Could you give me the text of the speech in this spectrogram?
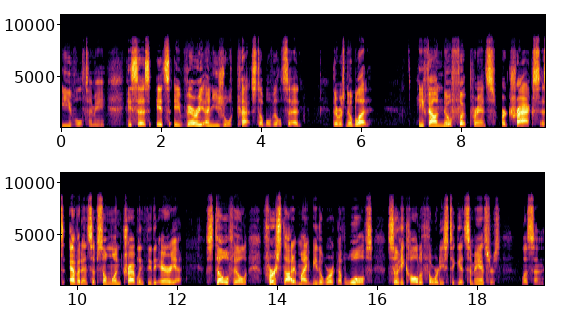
evil to me. He says, It's a very unusual cut, Stubblefield said. There was no blood. He found no footprints or tracks as evidence of someone traveling through the area. Stubblefield first thought it might be the work of wolves, so he called authorities to get some answers. Listen,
